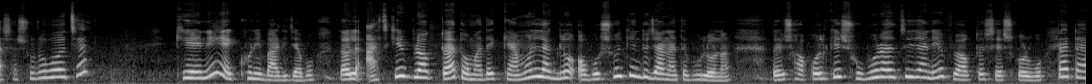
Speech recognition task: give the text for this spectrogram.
আসা শুরু হয়েছে। খেয়ে নিয়ে এক্ষুনি বাড়ি যাব। তাহলে আজকের ব্লগটা তোমাদের কেমন লাগল অবশ্যই কিন্তু জানাতে ভুলো না। সকলকে শুভরাত্রি জানিয়ে ব্লগটা শেষ করব। টাটা!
